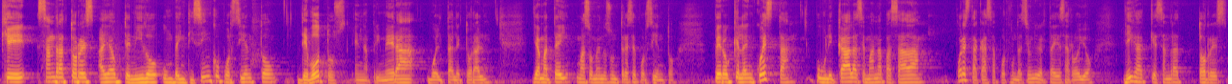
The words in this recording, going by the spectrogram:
que Sandra Torres haya obtenido un 25% de votos en la primera vuelta electoral, Yamatei más o menos un 13%, pero que la encuesta publicada la semana pasada por esta casa, por Fundación Libertad y Desarrollo, diga que Sandra Torres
